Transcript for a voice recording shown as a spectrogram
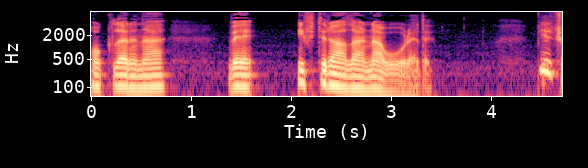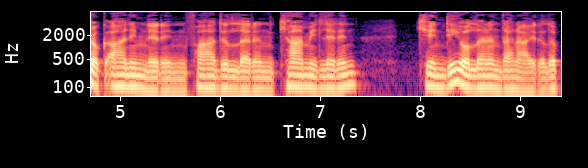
oklarına ve iftiralarına uğradı. Birçok alimlerin, fadılların, kamillerin kendi yollarından ayrılıp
